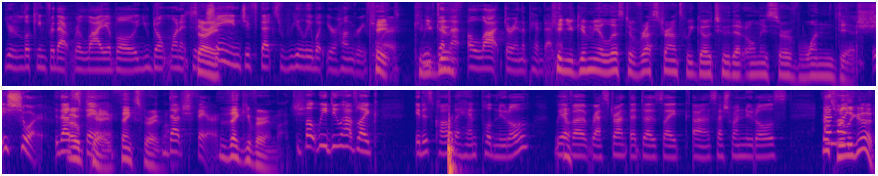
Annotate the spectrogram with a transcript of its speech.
you're looking for that reliable. You don't want it to Sorry. change if that's really what you're hungry for. Kate, can We've you done give- that a lot during the pandemic. Can you give me a list of restaurants we go to that only serve one dish? Sure, that's fair. okay, fair. thanks very much. That's fair. Thank you very much. But we do have like it is called the hand pulled noodle. We have a restaurant that does like uh, Szechuan noodles. That's like, really good.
